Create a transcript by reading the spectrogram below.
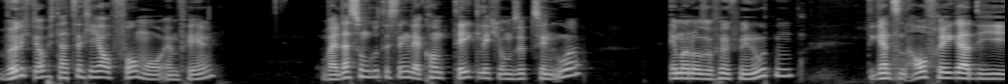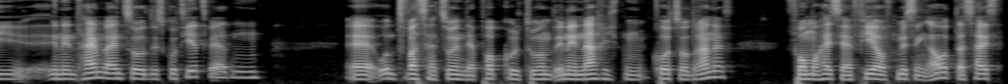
würde ich, glaube ich, tatsächlich auch FOMO empfehlen. Weil das so ein gutes Ding, der kommt täglich um 17 Uhr. Immer nur so fünf Minuten. Die ganzen Aufreger, die in den Timelines so diskutiert werden. Äh, und was halt so in der Popkultur und in den Nachrichten kurz so dran ist. FOMO heißt ja Fear of Missing Out. Das heißt,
